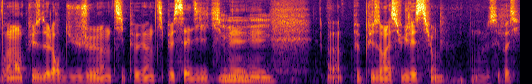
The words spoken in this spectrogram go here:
vraiment plus de l'ordre du jeu, un petit peu un petit peu sadique, mais hmm. un peu plus dans la suggestion. Donc, je sais pas si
